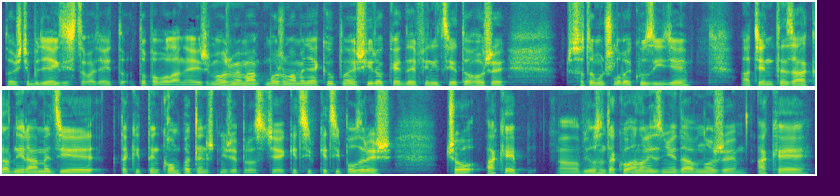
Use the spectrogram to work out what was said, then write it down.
to ešte bude existovať, aj to, to povolanie. Že môžeme, môžeme mať nejaké úplne široké definície toho, že čo sa tomu človeku zíde. A ten, ten základný rámec je taký ten kompetenčný, že proste, keď si, keď si pozrieš, čo, aké videl som takú analýzu nedávno, že aké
